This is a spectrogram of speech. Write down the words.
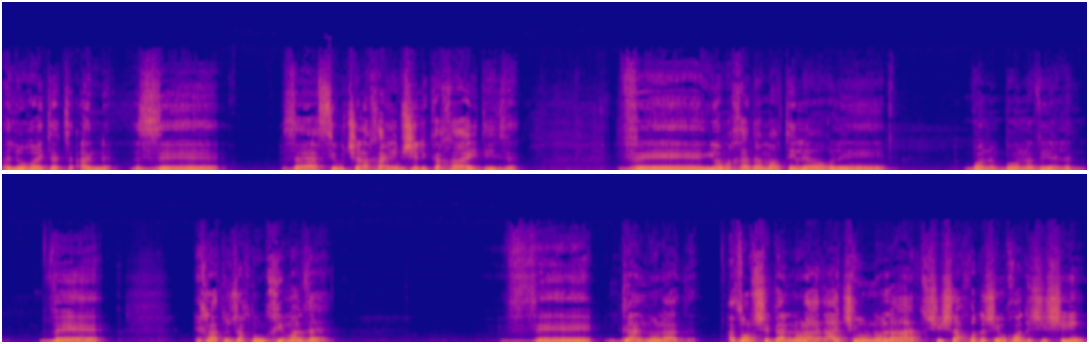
אני לא ראיתי את... זה, זה היה סיוט של החיים שלי, ככה ראיתי את זה. ויום אחד אמרתי לאורלי, בוא, בוא נביא ילד. והחלטנו שאנחנו הולכים על זה, וגל נולד. עזוב שגל נולד, עד שהוא נולד, שישה חודשים, חודש שישי,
